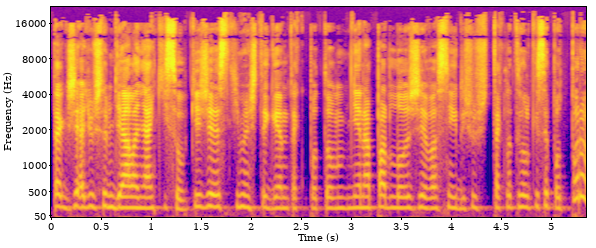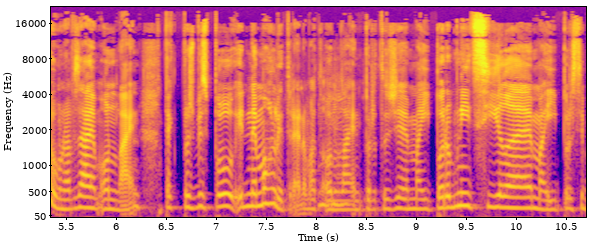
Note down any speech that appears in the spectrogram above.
Takže ať už jsem dělala nějaký soutěže s tím hashtagem, tak potom mě napadlo, že vlastně když už takhle ty holky se podporují navzájem online, tak proč by spolu i nemohli trénovat mm-hmm. online, protože mají podobné cíle, mají prostě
